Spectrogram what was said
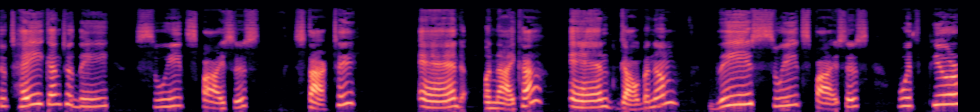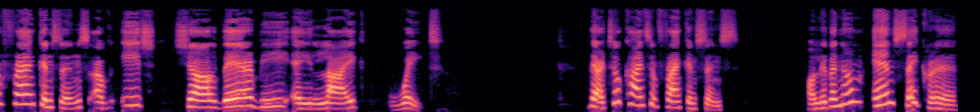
to take unto thee sweet spices, stacte, and onycha, and galbanum, these sweet spices with pure frankincense of each shall there be a like weight. There are two kinds of frankincense, olibanum and sacred.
